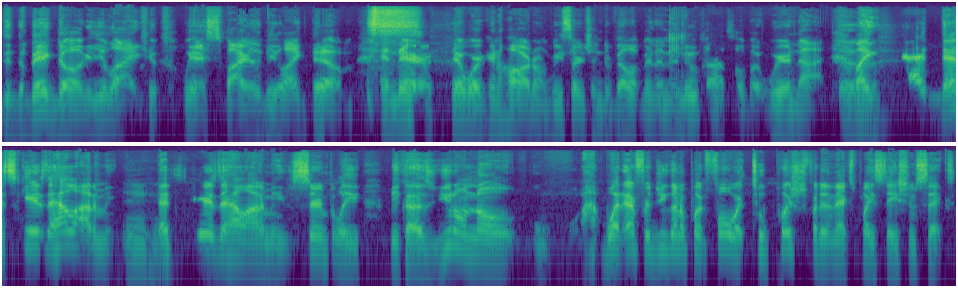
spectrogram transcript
the, the big dog and you like, we aspire to be like them, and they're they're working hard on research and development in the new console, but we're not. Like that, that scares the hell out of me. Mhm. That scares the hell out of me simply because you don't know what effort you're going to put forward to push for the next PlayStation 6.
